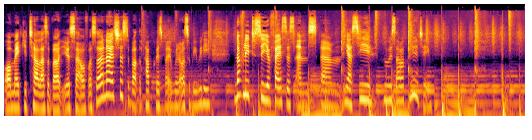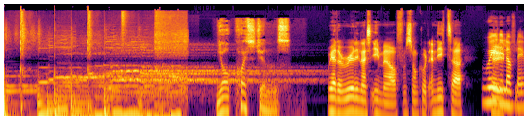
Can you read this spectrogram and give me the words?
or make you tell us about yourself or so. No, it's just about the pub quiz, but it will also be really lovely to see your faces and um, yeah, see who is our community. Your questions. We had a really nice email from someone called Anita Really Who- lovely.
